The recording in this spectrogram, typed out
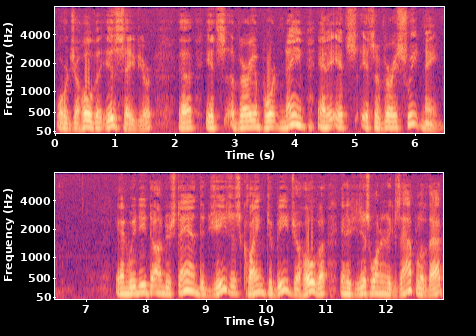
or Jehovah is Savior. Uh, it's a very important name, and it's it's a very sweet name. And we need to understand that Jesus claimed to be Jehovah. And if you just want an example of that,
